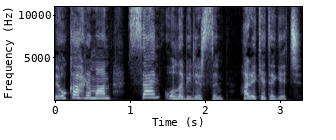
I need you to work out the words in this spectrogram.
ve o kahraman sen olabilirsin. Harekete geç.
